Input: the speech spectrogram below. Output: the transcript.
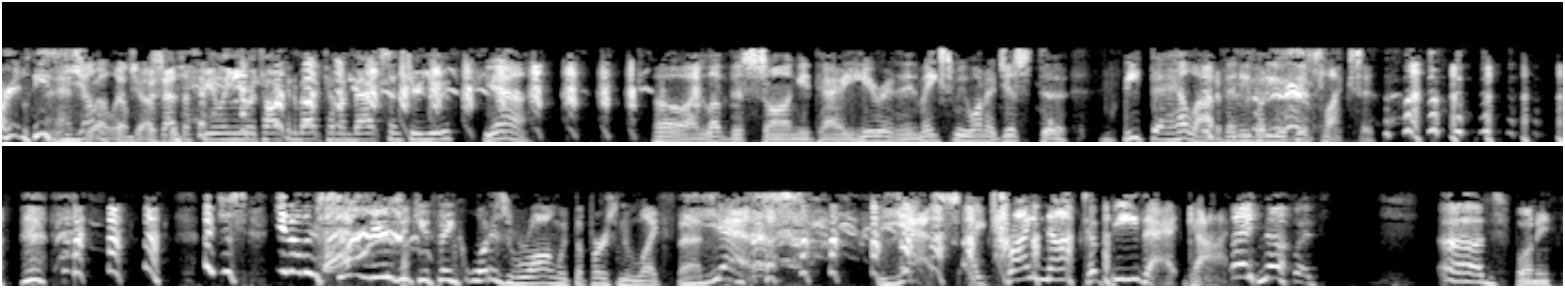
Or at least That's yell well at them. Is that the feeling you were talking about coming back since your youth? Yeah. Oh, I love this song. I hear it, and it makes me want to just uh, beat the hell out of anybody who dislikes it. I just, you know, there's some music you think, what is wrong with the person who likes that? Yes. yes. I try not to be that guy. I know it. Uh, it's funny.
